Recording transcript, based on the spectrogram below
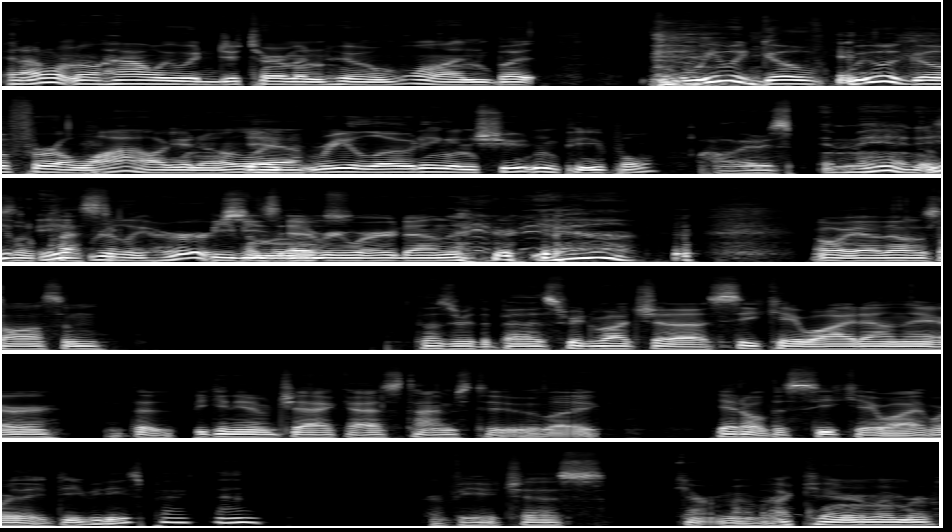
and i don't know how we would determine who won but we would go we would go for a while you know like Yeah. reloading and shooting people Oh, there's And man, it, it really hurt. BBs everywhere down there. Yeah. Oh yeah, that was awesome. Those are the best. We'd watch uh, CKY down there. The beginning of Jackass times two. Like he had all the CKY. Were they DVDs back then or VHS? I can't remember. I can't remember.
